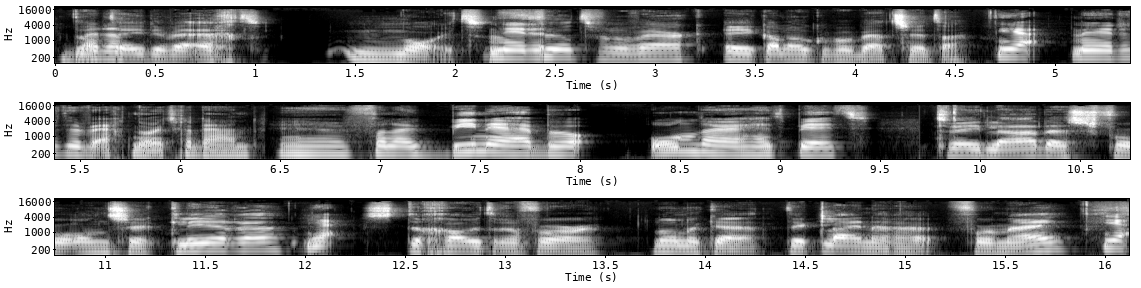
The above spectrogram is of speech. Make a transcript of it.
Dat, Maar dat- deden we echt nooit. Nee, dat- Veel te veel werk en je kan ook op een bed zitten. Ja, nee, dat hebben we echt nooit gedaan. Eh, vanuit binnen hebben we onder het bed Twee lades voor onze kleren. Ja. De grotere voor Lonneke, de kleinere voor mij. Ja.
